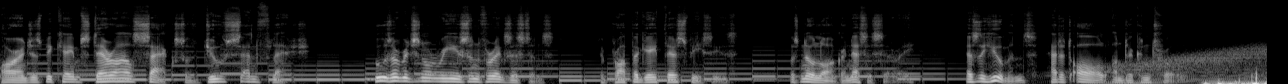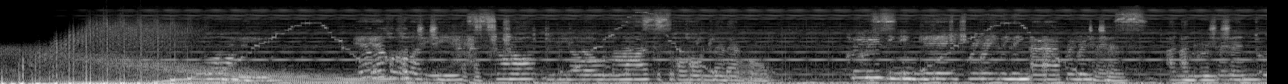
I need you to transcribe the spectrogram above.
Oranges became sterile sacs of juice and flesh, whose original reason for existence, to propagate their species, was no longer necessary, as the humans had it all under control. Warning. Air quality has dropped below life support level. Please engage breathing apparatus and return to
